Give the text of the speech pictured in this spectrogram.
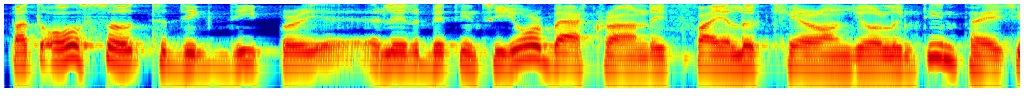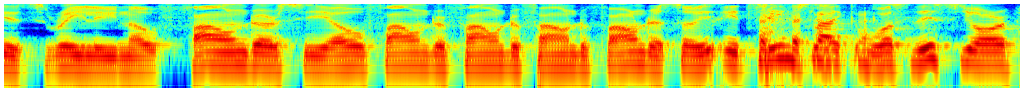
but also to dig deeper a little bit into your background. If I look here on your LinkedIn page, it's really, you know, founder, CEO, founder, founder, founder, founder. So it, it seems like, was this your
